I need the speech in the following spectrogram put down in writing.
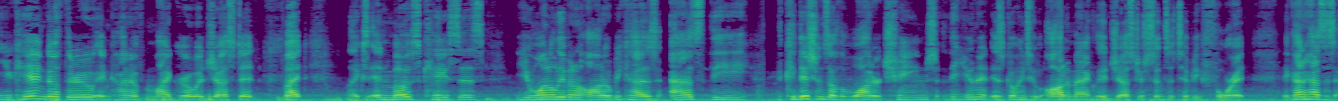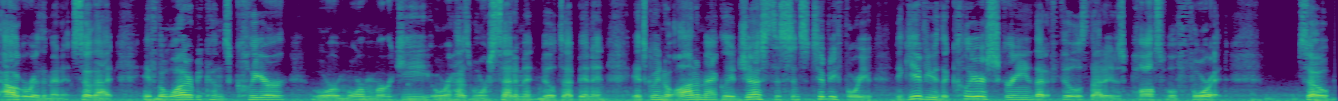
you can go through and kind of micro adjust it, but like in most cases, you want to leave it on auto because as the conditions of the water change, the unit is going to automatically adjust your sensitivity for it. It kind of has this algorithm in it so that if the water becomes clear or more murky or has more sediment built up in it, it's going to automatically adjust the sensitivity for you to give you the clear screen that it feels that it is possible for it. So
